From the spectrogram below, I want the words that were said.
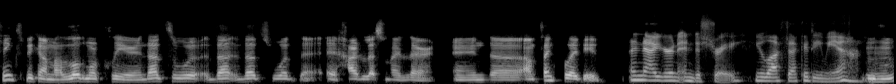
things become a lot more clear. And that's what that that's what a hard lesson I learned. And uh, I'm thankful I did. And now you're in industry. You left academia. hmm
